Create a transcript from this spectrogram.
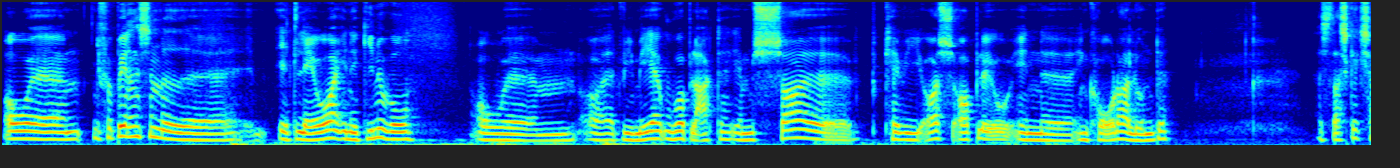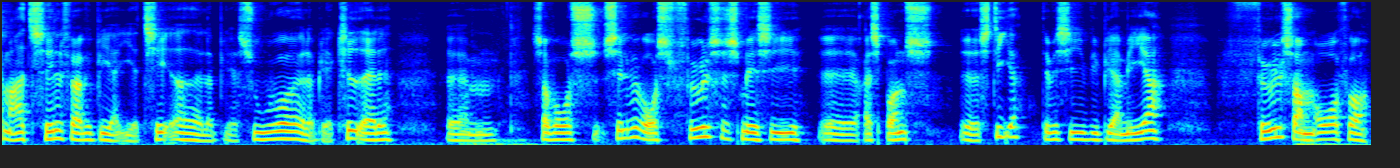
og øh, i forbindelse med øh, et lavere energiniveau, og, øh, og at vi er mere uoplagte, jamen så øh, kan vi også opleve en, øh, en kortere lunte. Altså der skal ikke så meget til, før vi bliver irriteret, eller bliver sure, eller bliver ked af det. Øhm, så vores, selve vores følelsesmæssige øh, respons øh, stiger. Det vil sige, at vi bliver mere følsomme over for,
